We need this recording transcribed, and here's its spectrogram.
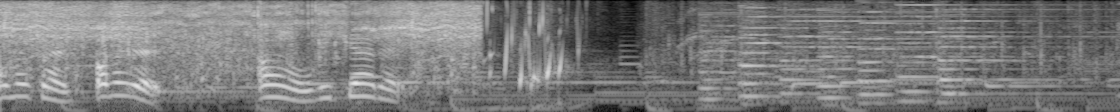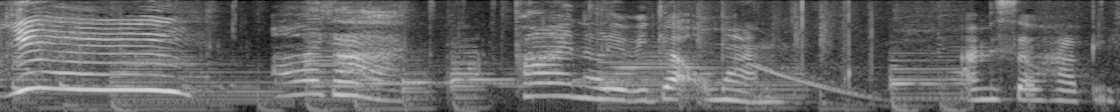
Oh my god, oh my god. Oh, we got it. Yay! Oh my god. Finally, we got one. I'm so happy.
